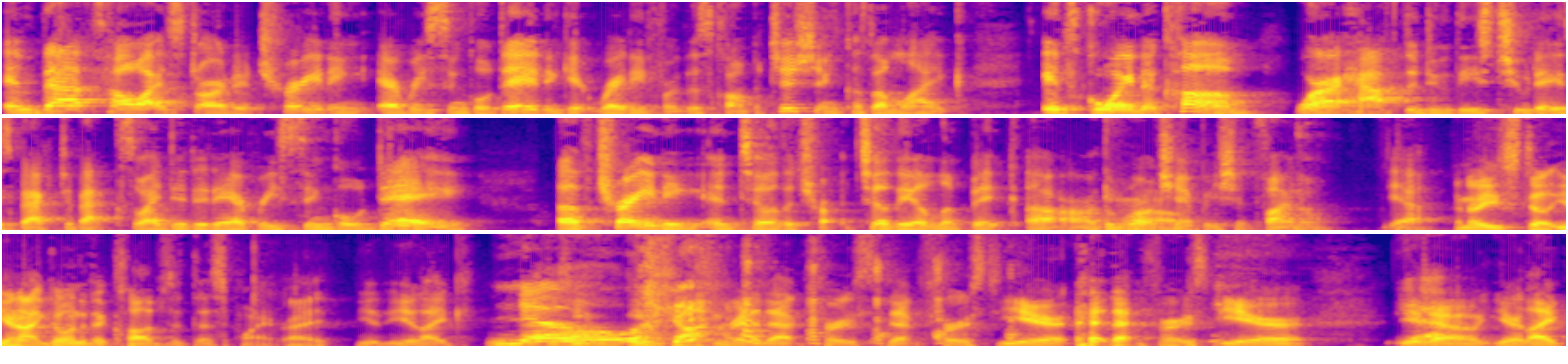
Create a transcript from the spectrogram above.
And that's how I started training every single day to get ready for this competition. Cause I'm like, it's going to come where I have to do these two days back to back. So I did it every single day of training until the till the Olympic uh, or the wow. World Championship final. Yeah. I know you still you're not going to the clubs at this point, right? You, are like no, you, have gotten rid of that first that first year that first year. You know, you're like,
